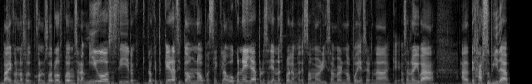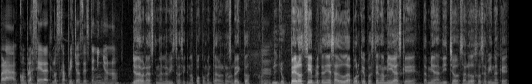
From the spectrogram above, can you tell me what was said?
bye con, noso- con nosotros, podemos ser amigos, así, lo que, lo que tú quieras. Y Tom, no, pues se clavó con ella, pero eso ya no es problema de Summer. Y Summer no podía hacer nada que, o sea, no iba a dejar su vida para complacer los caprichos de este niño, ¿no? Yo la verdad es que no lo he visto, así que no puedo comentar al respecto. Con- Mm. Ni yo. Pero siempre tenía esa duda porque pues tengo amigas que también han dicho, saludos Josefina, que,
